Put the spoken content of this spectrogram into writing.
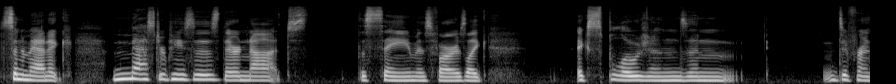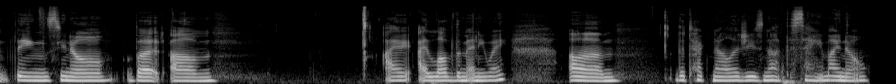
cinematic masterpieces, they're not the same as far as like explosions and different things, you know, but um, I I love them anyway. Um, the technology is not the same, I know,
